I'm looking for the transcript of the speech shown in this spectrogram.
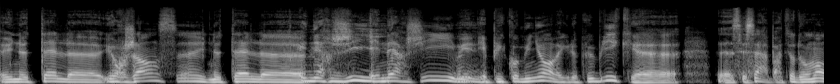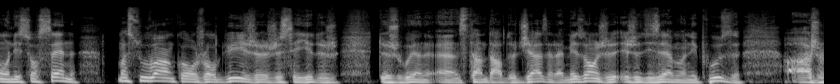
une telle urgence, une telle énergie énergie et puis communion avec le public. Euh, euh, c'est ça, à partir du moment où on est sur scène. Moi, souvent, encore aujourd'hui, j'essayais de, de jouer un, standard de jazz à la maison et je, disais à mon épouse, ah, je,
